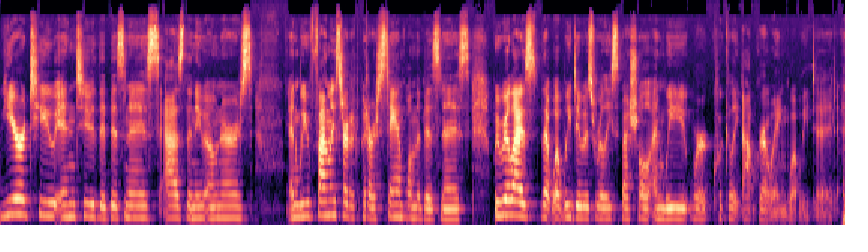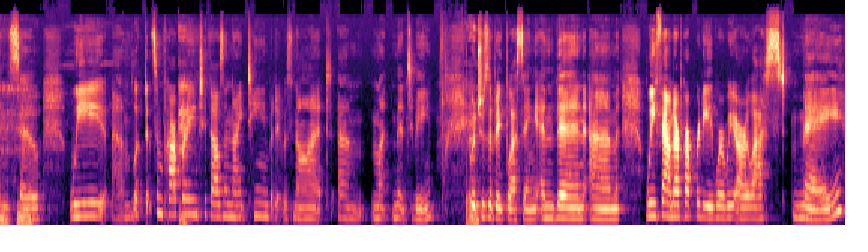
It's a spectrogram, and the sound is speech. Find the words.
year or two into the business as the new owners, and we finally started to put our stamp on the business, we realized that what we do is really special and we were quickly outgrowing what we did. And mm-hmm. so we um, looked at some property in 2019, but it was not um, meant to be, okay. which was a big blessing. And then um, we found our property where we are last May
